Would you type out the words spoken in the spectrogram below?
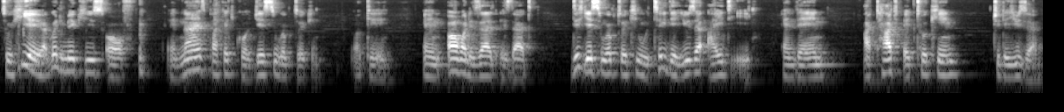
So here you are going to make use of a nice package called JSON Web Token. Okay, and all what is that is that this JSON Web Token will take the user ID and then attach a token to the user.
